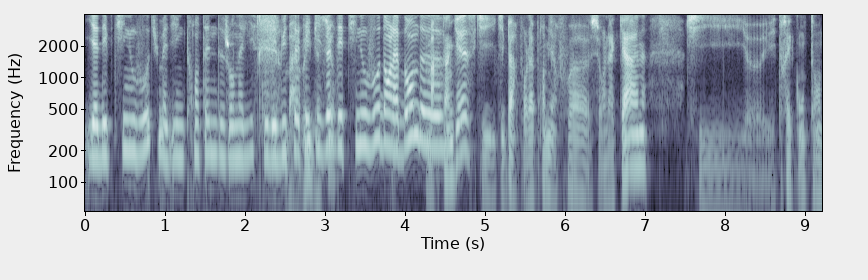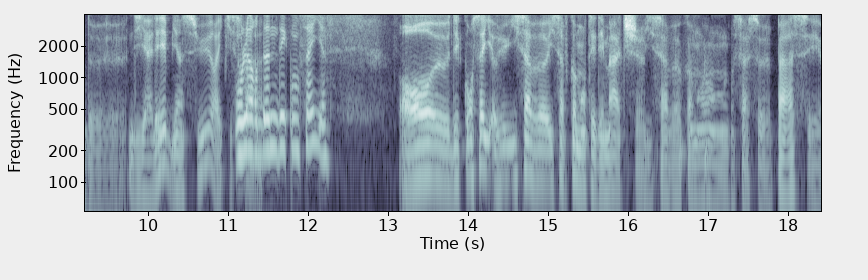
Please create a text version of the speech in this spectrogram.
Il y a des petits nouveaux tu m'as dit une trentaine de journalistes au début de bah cet épisode, des petits nouveaux dans la bande. Euh Martin Guez qui, part pour la première fois sur la Cannes, qui euh, est très content d'y aller, bien sûr. Et qui On leur donne des conseils Oh, euh, des conseils. Ils savent, ils savent commenter des matchs. Ils savent comment ça se passe. Et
